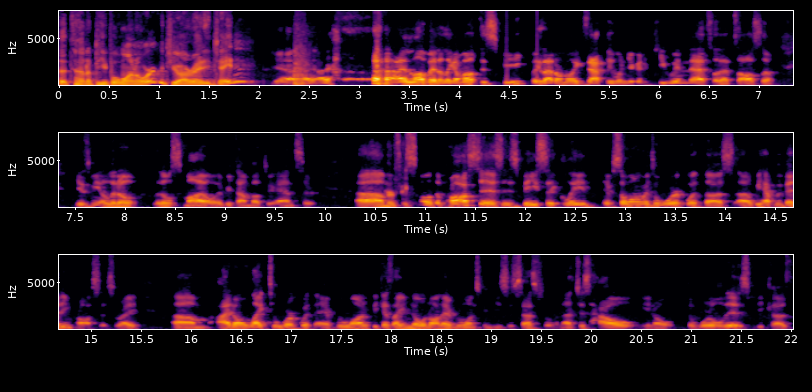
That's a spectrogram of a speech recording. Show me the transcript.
A ton of people want to work with you already, Jaden. Yeah, I, I, I love it. Like I'm about to speak because I don't know exactly when you're going to cue in that, so that's awesome. Gives me a little little smile every time I'm about to answer. Um, Perfect. so the process is basically if someone were to work with us, uh, we have a vetting process, right? Um, I don't like to work with everyone because I know not everyone's going to be successful, and that's just how you know the world is. Because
